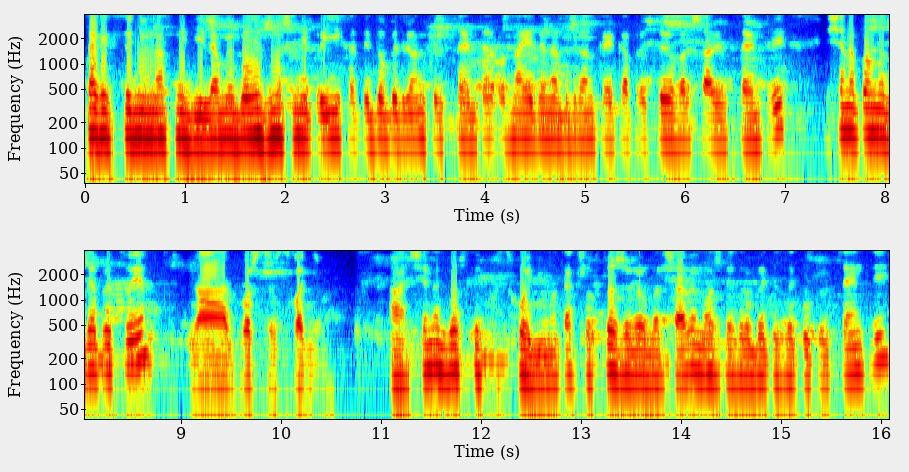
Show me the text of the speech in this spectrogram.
Так як сьогодні в нас неділя, ми були змушені приїхати до бедрьонки в центр. Одна єдина бедрьонка, яка працює в Варшаві в центрі. І ще, напевно, де працює? На дворжці сходньому. А, ще на дворці в сходньому. Так що хто живе в Варшаві, можете зробити закупи в центрі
